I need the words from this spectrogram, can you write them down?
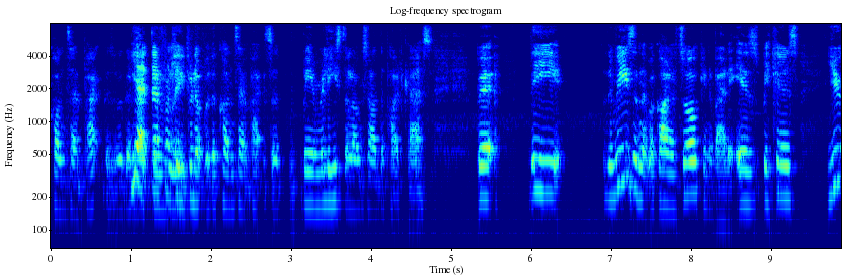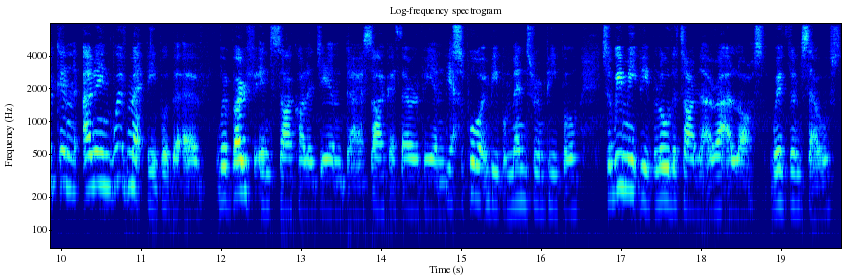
content pack because we're going to Yeah, be definitely. keeping up with the content packs that are being released alongside the podcast. But the the reason that we're kind of talking about it is because you can. I mean, we've met people that are. We're both in psychology and uh, psychotherapy and Yeah. supporting people, mentoring people. So we meet people all the time that are at a loss with themselves,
